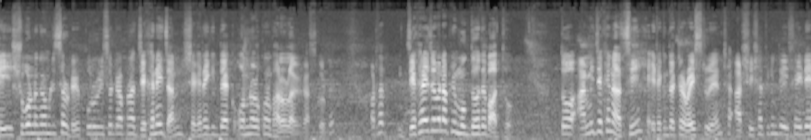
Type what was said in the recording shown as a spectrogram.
এই সুবর্ণগ্রাম রিসোর্টের পুরো রিসোর্টে আপনারা যেখানেই যান সেখানে কিন্তু এক অন্যরকম ভালো লাগা কাজ করবে। অর্থাৎ যেখানে যাবেন আপনি মুগ্ধ হতে বাধ্য। তো আমি যেখানে আছি, এটা কিন্তু একটা রেস্টুরেন্ট আর সেই সাথে কিন্তু এই সাইডে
